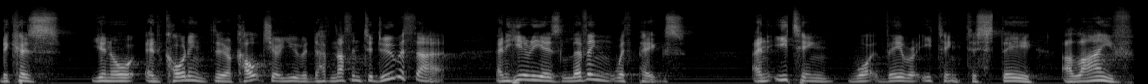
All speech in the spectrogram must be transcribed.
Because, you know, according to their culture, you would have nothing to do with that. And here he is living with pigs and eating what they were eating to stay alive.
